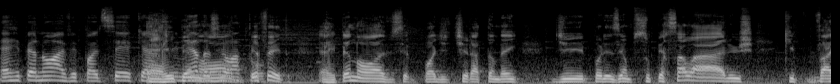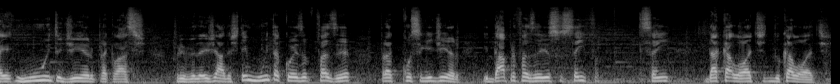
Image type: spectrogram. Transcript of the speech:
RP9 pode ser, que é as RP9, emendas de relator. Perfeito. RP9, você pode tirar também de, por exemplo, super salários, que vai muito dinheiro para classes privilegiadas. Tem muita coisa para fazer para conseguir dinheiro. E dá para fazer isso sem, sem dar calote do calote.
